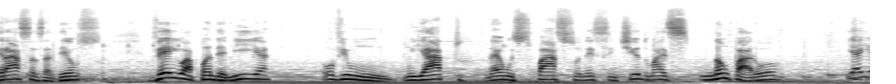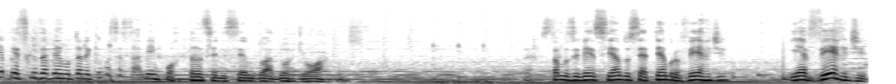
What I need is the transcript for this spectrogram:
graças a Deus. Veio a pandemia, houve um, um hiato, né, um espaço nesse sentido, mas não parou. E aí a pesquisa perguntando aqui, você sabe a importância de ser um doador de órgãos? Estamos vivenciando o setembro verde e é verde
